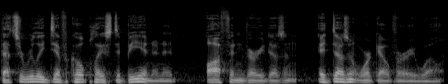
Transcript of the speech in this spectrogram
that's a really difficult place to be in, and it often very doesn't it doesn't work out very well.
